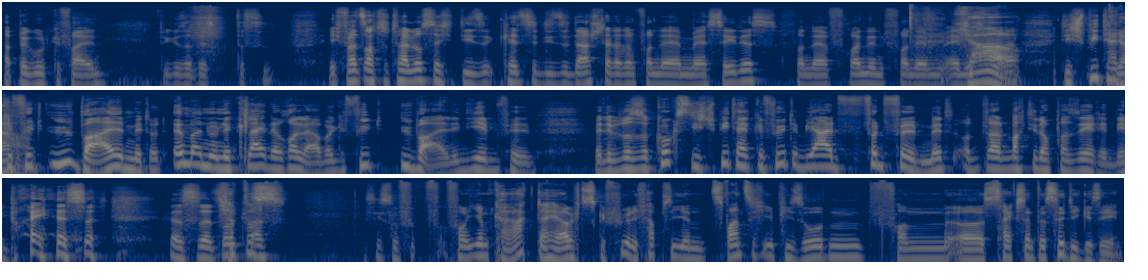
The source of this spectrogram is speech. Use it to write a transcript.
Hat mir gut gefallen. Wie gesagt, das, das, ich fand's auch total lustig. Diese, kennst du diese Darstellerin von der Mercedes, von der Freundin von dem Andy Ja. Vater? Die spielt halt Ja. gefühlt überall mit und immer nur eine kleine Rolle, aber gefühlt überall, in jedem Film. Wenn du so guckst, die spielt halt gefühlt im Jahr in fünf Filmen mit und dann macht die noch ein paar Serien nebenbei. Das, ist- halt so krass. das, so, von ihrem Charakter her habe ich das Gefühl, ich habe sie in 20 Episoden von äh, Sex and the City gesehen,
